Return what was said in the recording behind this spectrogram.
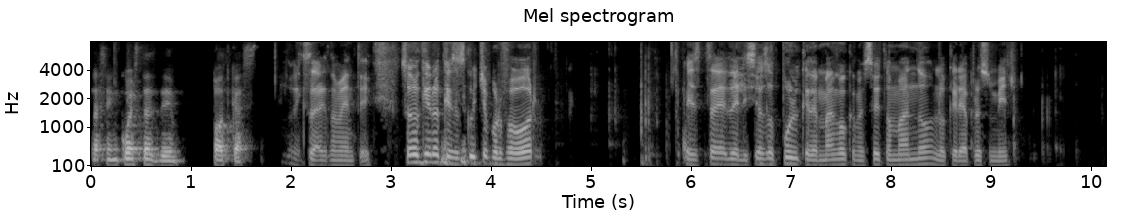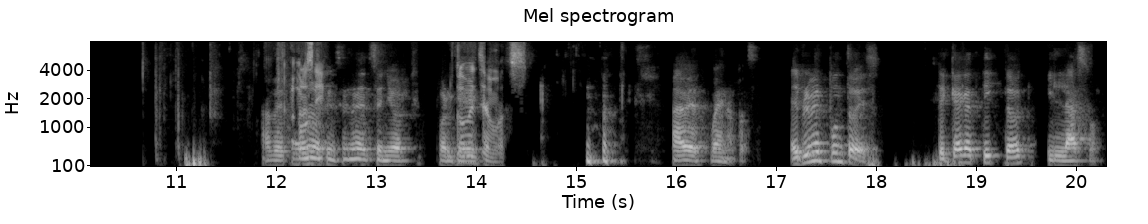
las encuestas de podcast. Exactamente. Solo quiero que se escuche por favor este delicioso pulque de mango que me estoy tomando, lo quería presumir. A ver, pongan sí. atención al señor. Porque, Comencemos. a ver, bueno, pues. El primer punto es: te caga TikTok y Lazo.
